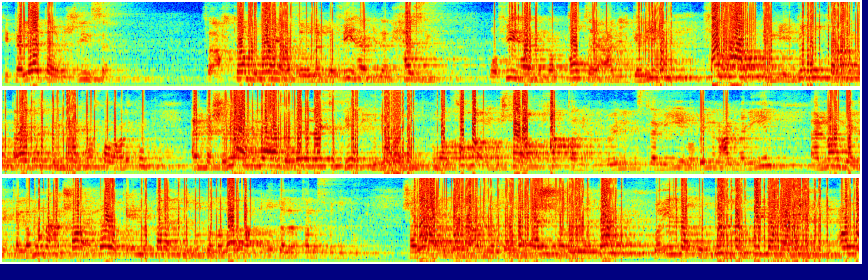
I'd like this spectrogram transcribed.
في 23 سنة. فأحكام الله عز وجل فيها من الحزم وفيها من القطع عن الجريمة. فضلا أن يقدروا كلام كنت عايز أختم بها فأصلوا عليكم أن شريعة الله عز وجل ليست هي الحدود هو الخطأ المشترك حقا يعني بين الإسلاميين وبين العلمانيين أنهم يتكلمون عن شرع الله وكأنه الثلاث حدود ولا الأربع حدود ولا الخمس حدود. دول شريعة الله عز وجل أشمل وأتم وإلا طبقت بكمالها من أول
